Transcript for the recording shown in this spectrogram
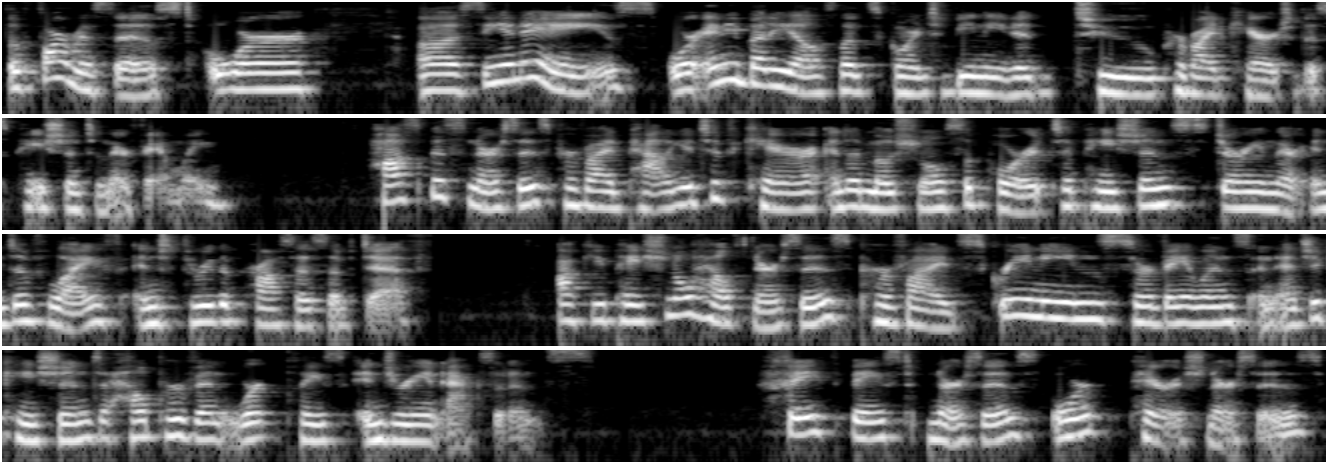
the pharmacist or uh, CNAs or anybody else that's going to be needed to provide care to this patient and their family. Hospice nurses provide palliative care and emotional support to patients during their end of life and through the process of death. Occupational health nurses provide screenings, surveillance, and education to help prevent workplace injury and accidents. Faith-based nurses, or parish nurses,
